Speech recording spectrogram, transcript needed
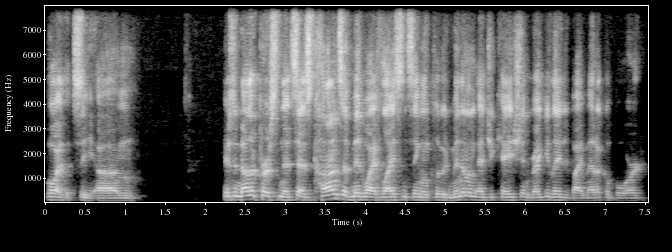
boy let's see um, here's another person that says cons of midwife licensing include minimum education regulated by medical board.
